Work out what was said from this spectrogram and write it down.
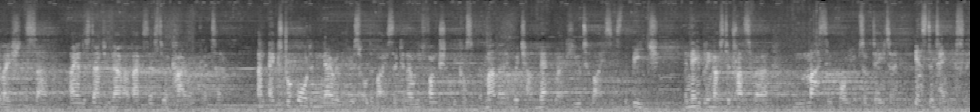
Congratulations, Sam. I understand you now have access to a Chiral printer. An extraordinarily useful device that can only function because of the manner in which our network utilizes the beach, enabling us to transfer massive volumes of data instantaneously.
